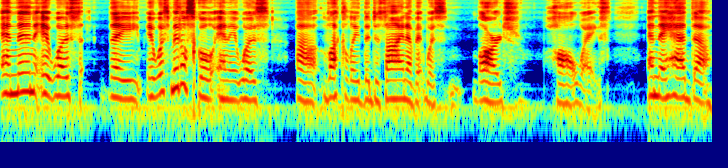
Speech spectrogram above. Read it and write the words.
and then it was the it was middle school and it was uh, luckily the design of it was large hallways and they had the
